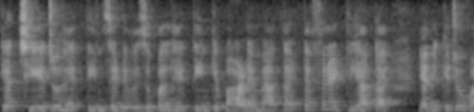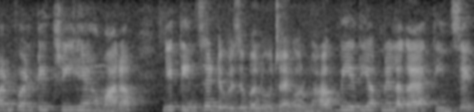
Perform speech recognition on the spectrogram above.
क्या छः जो है तीन से डिविजिबल है? तीन के पहाड़े में आता है? डेफिनेटली आता है। यानी कि जो वन ट्वेंटी थ्री है हमारा ये तीन से डिविजिबल हो जाएगा। और भाग भी यदि आपने लगाया तीन से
